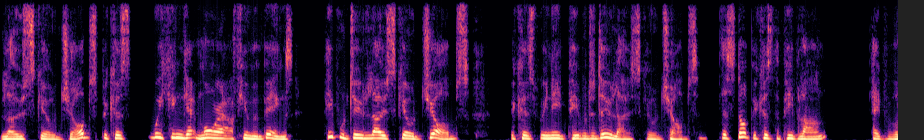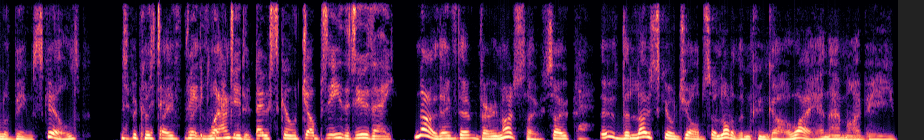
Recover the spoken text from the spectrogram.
low skilled jobs because we can get more out of human beings. People do low skilled jobs because we need people to do low skilled jobs. It's not because the people aren't capable of being skilled. It's because they they've, really to do low skilled jobs either, do they? No, they've they're very much so. So yeah. the, the low skilled jobs, a lot of them can go away, and that might be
